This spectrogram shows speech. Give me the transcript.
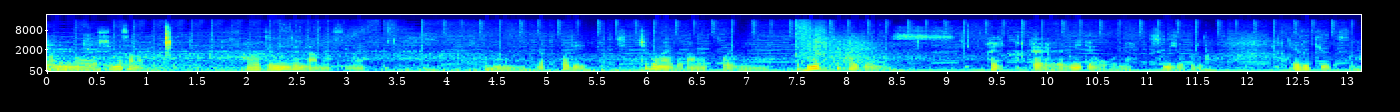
反応を示さない。これ全然ダメですね。うんやっぱりちっちゃくないとダメっぽいね。もう一回書いてみます。はい、えー、2.5ね墨状ブルー L9 ですね。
